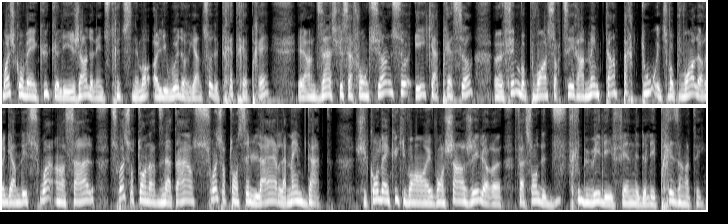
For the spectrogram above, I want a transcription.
Moi je suis convaincu que les gens de l'industrie du cinéma, Hollywood, regardent ça de très très près, et en disant est-ce que ça fonctionne ça et qu'après ça, un film va pouvoir sortir en même temps partout et tu vas pouvoir le regarder soit en salle, soit sur ton ordinateur, soit sur ton cellulaire, la même date. Je suis convaincu qu'ils vont, ils vont changer leur euh, façon de distribuer les films et de les présenter.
